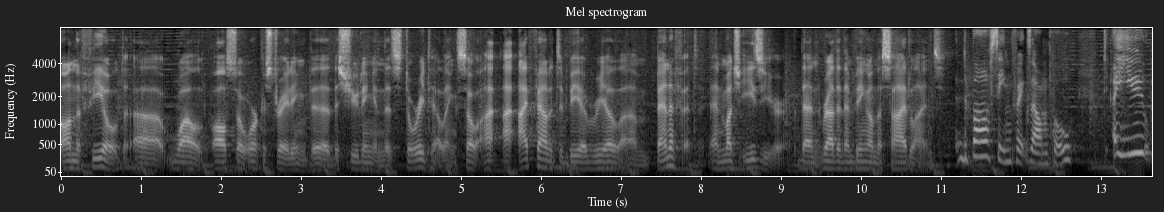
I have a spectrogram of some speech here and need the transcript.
on the field uh, while also orchestrating the, the shooting and the storytelling. So I, I, found it to be a real um, benefit and much easier than rather than being on the sidelines. The bath scene, for example. Are you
